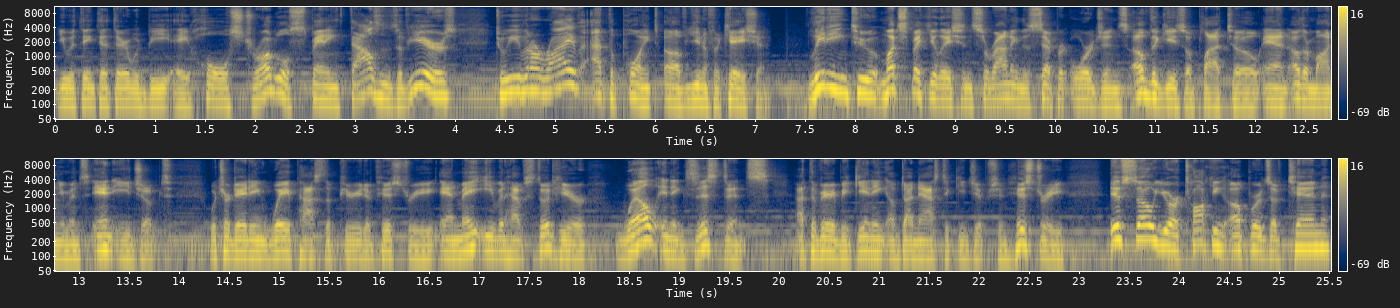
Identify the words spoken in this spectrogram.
You would think that there would be a whole struggle spanning thousands of years to even arrive at the point of unification, leading to much speculation surrounding the separate origins of the Giza Plateau and other monuments in Egypt, which are dating way past the period of history and may even have stood here well in existence at the very beginning of dynastic Egyptian history? If so, you are talking upwards of 10,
